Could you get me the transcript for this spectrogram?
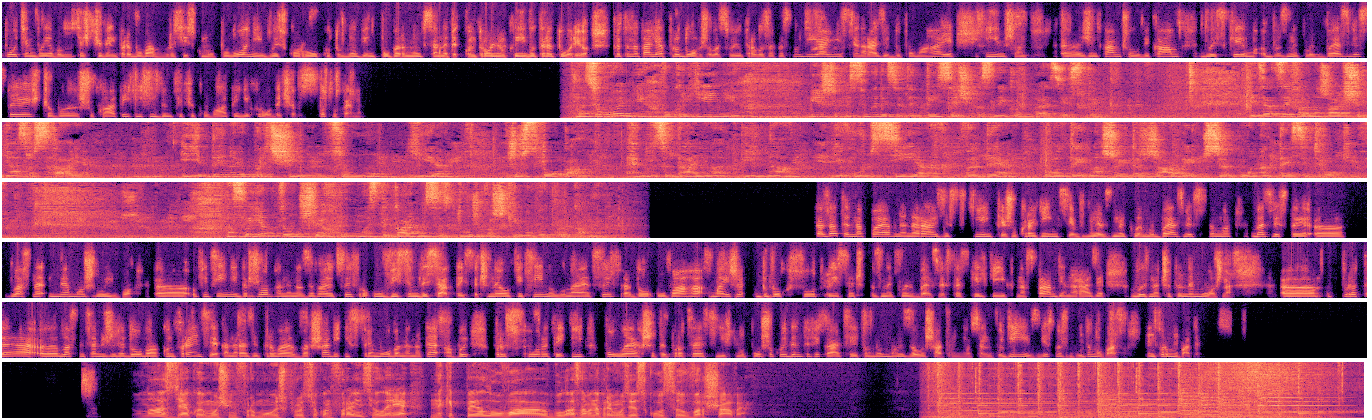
Потім виявилося, що він перебував в російському полоні, і близько року тому він повернувся на підконтрольну Києву територію. Проте Наталія продовжила свою правозахисну діяльність і наразі допомагає іншим е, жінкам, чоловікам, близьким зниклих безвісти, щоб шукати і ідентифікувати їх родичів. Послухаємо. На сьогодні в Україні більше 80 тисяч зниклих безвісти. І ця цифра, на жаль, щодня зростає. І єдиною причиною цьому є жорстока геноцидальна війна, яку Росія веде проти нашої держави вже понад 10 років. На своєму цьому шляху ми стикаємося з дуже важкими викликами. Сказати напевне наразі скільки ж українців є зниклими безвістами, безвісти. Е, Власне, неможливо. Е, офіційні держоргани називають цифру у 80 тисяч. Неофіційно лунає цифра до увага майже 200 тисяч зниклих безвісти. Скільки їх насправді наразі визначити не можна. Е, Проте, е, власне, ця міжрядова конференція, яка наразі триває в Варшаві, і спрямована на те, аби прискорити і полегшити процес їхнього пошуку ідентифікації. Тому ми залишатимемося на події. і, Звісно ж, будемо вас інформувати. До нас дякуємо, що інформуєш про цю конференцію. Валерія Некипелова була з нами на прямому зв'язку з Варшави.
